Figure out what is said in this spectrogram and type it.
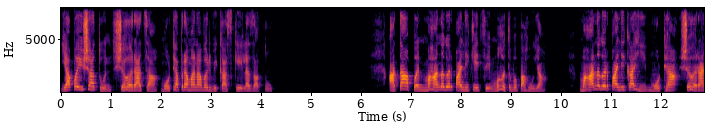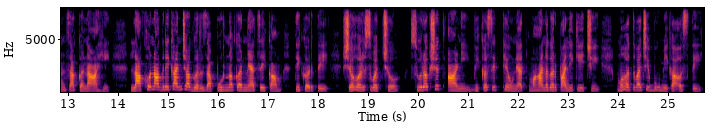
या पैशातून शहराचा मोठ्या प्रमाणावर विकास केला जातो. आता आपण महानगरपालिकेचे महत्त्व पाहूया. महानगरपालिका ही मोठ्या शहरांचा कणा आहे. लाखो नागरिकांच्या गरजा पूर्ण करण्याचे काम ती करते. शहर स्वच्छ, सुरक्षित आणि विकसित ठेवण्यात महानगरपालिकेची महत्त्वाची भूमिका असते.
